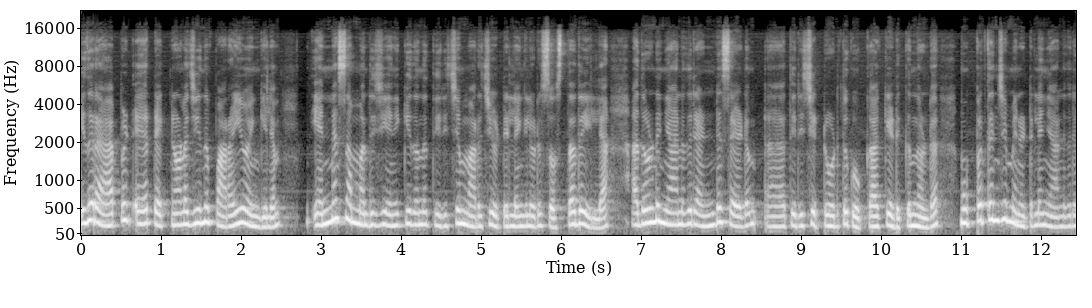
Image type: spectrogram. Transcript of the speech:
ഇത് റാപ്പിഡ് എയർ ടെക്നോളജി എന്ന് പറയുമെങ്കിലും എന്നെ സംബന്ധിച്ച് എനിക്കിതൊന്ന് തിരിച്ചും മറിച്ചു കിട്ടില്ലെങ്കിൽ ഒരു സ്വസ്ഥതയില്ല. അതുകൊണ്ട് ഞാനത് രണ്ട് സൈഡും തിരിച്ചിട്ട് കൊടുത്ത് കുക്കാക്കി എടുക്കുന്നുണ്ട്. മുപ്പത്തഞ്ച് മിനിറ്റിൽ ഞാനിതിൽ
